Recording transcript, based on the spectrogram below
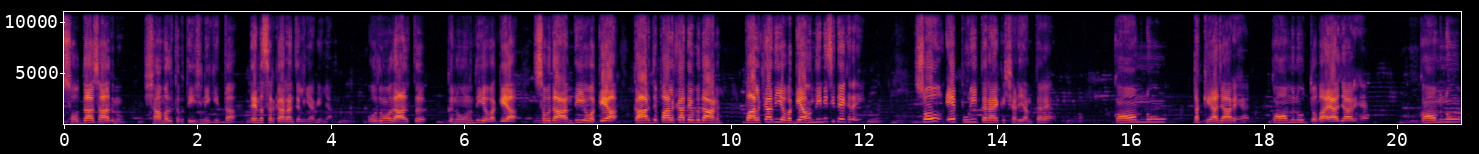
ਸੌਦਾ ਸਾਧ ਨੂੰ ਸ਼ਾਮਲ ਤਫਤੀਸ਼ ਨਹੀਂ ਕੀਤਾ। ਤਿੰਨ ਸਰਕਾਰਾਂ ਚੱਲੀਆਂ ਗਈਆਂ। ਉਦੋਂ ਅਦਾਲਤ ਕਾਨੂੰਨ ਦੀ ਅਵੱਗਿਆ ਸੰਵਿਧਾਨ ਦੀ ਅਵੱਗਿਆ ਕਾਰਜਪਾਲਿਕਾ ਤੇ ਵਿਧਾਨ ਪਾਲਿਕਾ ਦੀ ਅਵੱਗਿਆ ਹੁੰਦੀ ਨਹੀਂ ਸੀ ਦੇਖ ਰਹੀ। ਸੋ ਇਹ ਪੂਰੀ ਤਰ੍ਹਾਂ ਇੱਕ ਛੜਯੰਤਰ ਹੈ। ਕੌਮ ਨੂੰ ਧੱਕਿਆ ਜਾ ਰਿਹਾ ਹੈ। ਕੌਮ ਨੂੰ ਦਬਾਇਆ ਜਾ ਰਿਹਾ ਹੈ। ਕੌਮ ਨੂੰ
